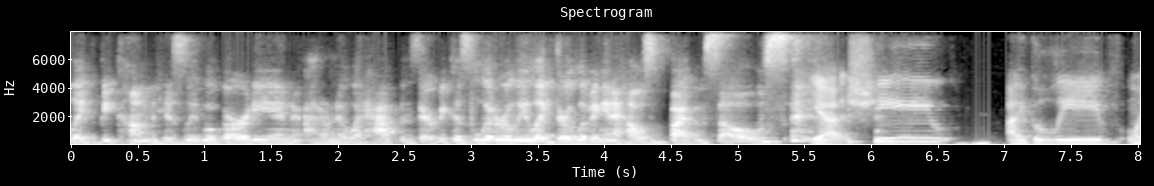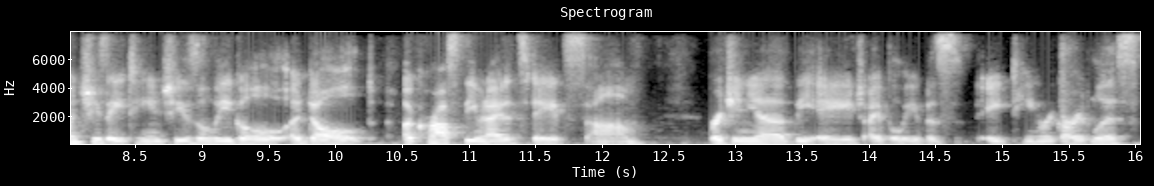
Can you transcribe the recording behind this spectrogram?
like become his legal guardian? I don't know what happens there because literally like they're living in a house by themselves. Yeah, she, I believe, once she's 18, she's a legal adult across the United States. Um, Virginia, the age, I believe, is 18 regardless.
